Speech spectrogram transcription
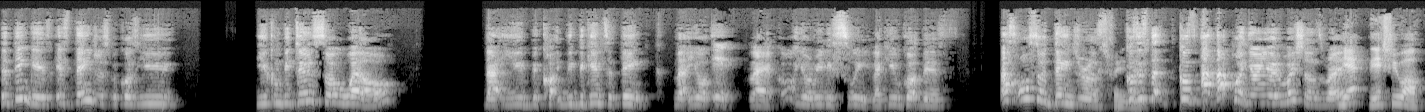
The thing is, it's dangerous because you you can be doing so well that you become you begin to think that you're it like, oh, you're really sweet, like you've got this. That's also dangerous because it's because at that point you're in your emotions, right? Yeah, yes, you are.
